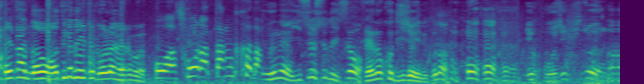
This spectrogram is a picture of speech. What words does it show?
일단 너 어떻게 될지 몰라 여러분. 우와 소라 땅 크다. 은혜 있을 수도 있어. 대놓고 디저인 있구나. 이거 뭐지? 피조인가?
